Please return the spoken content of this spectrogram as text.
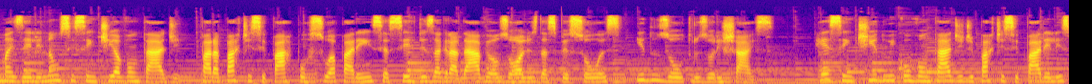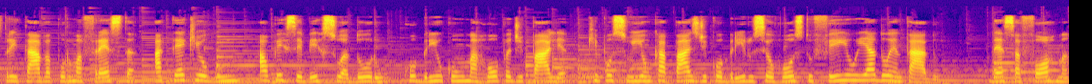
mas ele não se sentia à vontade para participar por sua aparência ser desagradável aos olhos das pessoas e dos outros orixás. Ressentido e com vontade de participar, ele espreitava por uma fresta, até que Ogum, ao perceber sua dor, o cobriu com uma roupa de palha, que possuíam capaz de cobrir o seu rosto feio e adoentado. Dessa forma,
